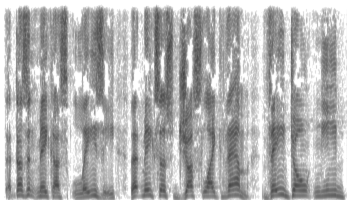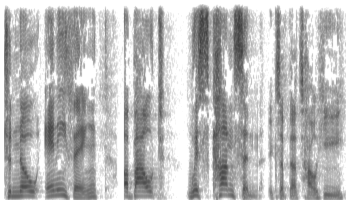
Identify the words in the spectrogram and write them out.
That doesn't make us lazy. That makes us just like them. They don't need to know anything about Wisconsin. Except that's how he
